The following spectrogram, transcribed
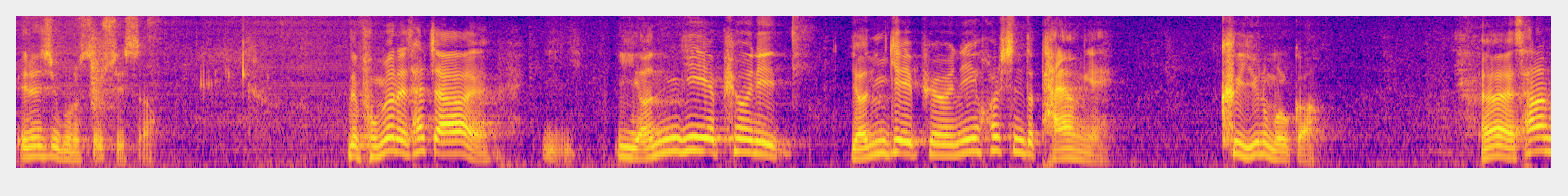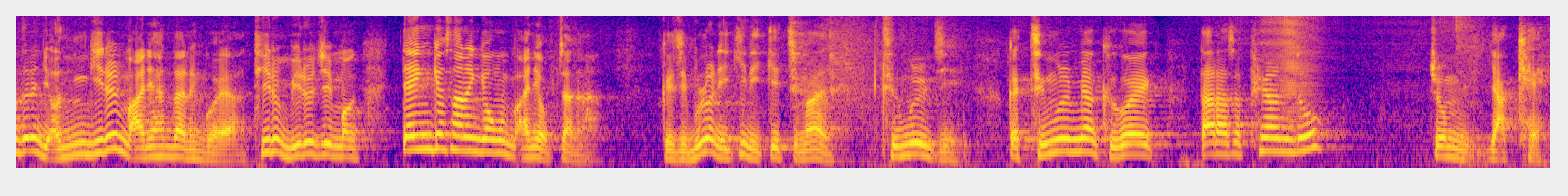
이런 식으로 쓸 수 있어. 근데 보면은 살짝 이, 이 연기의 표현이 연기의 표현이 훨씬 더 다양해. 그 이유는 뭘까? 예, 사람들은 연기를 많이 한다는 거야. 뒤로 미루지 막 땡겨서 하는 경우 많이 없잖아. 그지? 물론 있긴 있겠지만 드물지. 그러니까 드물면 그거에 따라서 표현도 좀 약해.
